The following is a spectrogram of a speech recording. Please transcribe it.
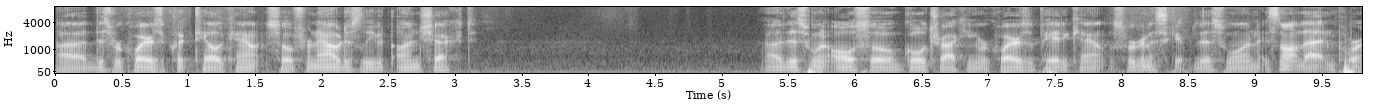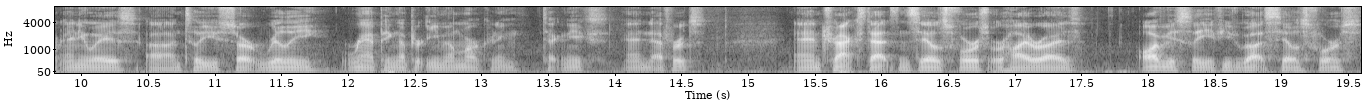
Uh, this requires a ClickTale account, so for now, just leave it unchecked. Uh, this one also, goal tracking requires a paid account, so we're going to skip this one. It's not that important anyways uh, until you start really ramping up your email marketing techniques and efforts. And track stats in Salesforce or Highrise. Obviously, if you've got Salesforce,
